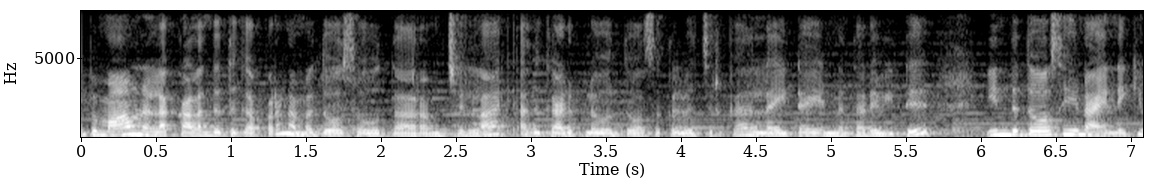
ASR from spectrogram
இப்போ மாவு நல்லா கலந்ததுக்கப்புறம் நம்ம தோசை ஊற்ற ஆரம்பிச்சிடலாம். அதுக்கு அடுப்பில் ஒரு தோசைக்கல் வச்சுருக்கேன். லைட்டாக எண்ணெய் தடவிட்டு இந்த தோசையை நான் இன்றைக்கி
